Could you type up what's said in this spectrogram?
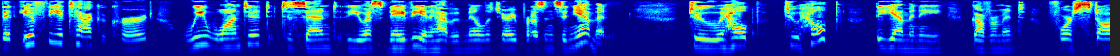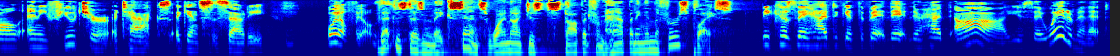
that if the attack occurred, we wanted to send the U.S. Navy and have a military presence in Yemen to help to help the Yemeni government forestall any future attacks against the Saudi oil fields. That just doesn't make sense. Why not just stop it from happening in the first place? Because they had to get the they there had ah you say wait a minute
